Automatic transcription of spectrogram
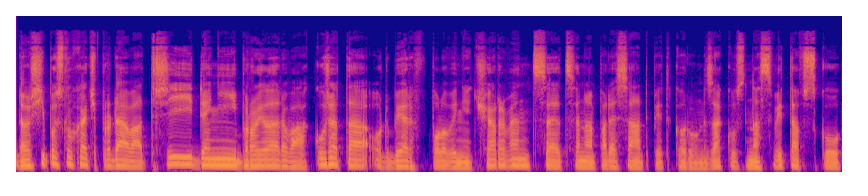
Další posluchač prodává tří denní brojlerová kuřata, odběr v polovině července, cena 55 korun za kus na Svitavsku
